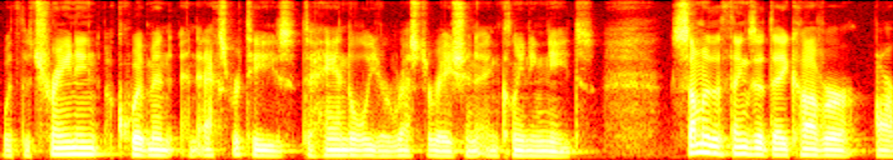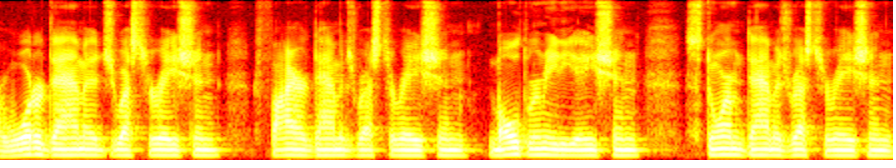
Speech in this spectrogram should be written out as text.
with the training, equipment, and expertise to handle your restoration and cleaning needs. Some of the things that they cover are water damage restoration, fire damage restoration, mold remediation, storm damage restoration,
